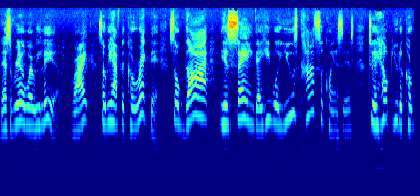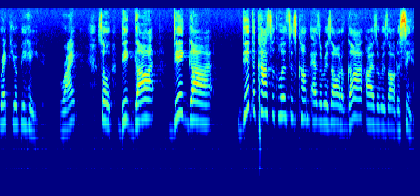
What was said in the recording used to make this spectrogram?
That's real where we live right? So we have to correct that. So God is saying that He will use consequences to help you to correct your behavior, right? So did God, did God, did the consequences come as a result of God or as a result of sin?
